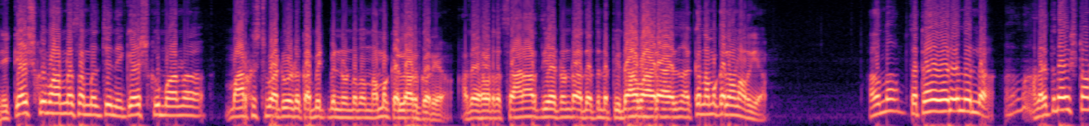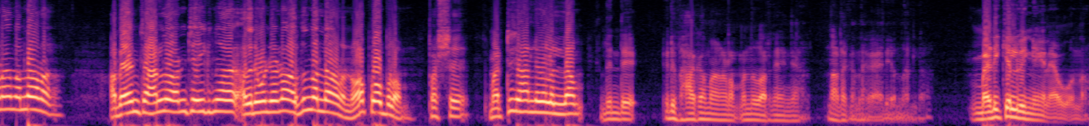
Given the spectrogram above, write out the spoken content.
നികേഷ് കുമാറിനെ സംബന്ധിച്ച് നികേഷ് കുമാറിന് മാർക്സിസ്റ്റ് പാർട്ടിയോട് കമ്മിറ്റ്മെന്റ് ഉണ്ടെന്ന് നമുക്ക് എല്ലാവർക്കും അറിയാം. അദ്ദേഹം അവിടുത്തെ സ്ഥാനാർത്ഥിയായിട്ടുണ്ട് അദ്ദേഹത്തിന്റെ പിതാവ് ആരായിരുന്നു ഒക്കെ നമുക്കെല്ലാം അറിയാം. അതൊന്നും തെറ്റായ കാര്യമൊന്നുമില്ല. അദ്ദേഹത്തിന്റെ അദ്ദേഹത്തിന് ഇഷ്ടമാണെങ്കിൽ നല്ലതാണ്. അദ്ദേഹം ചാനൽ റൺ ചെയ്യിക്കുന്നത് അതിനുവേണ്ടിയാണ് അതും നല്ലതാണ് നോ പ്രോബ്ലം പക്ഷേ മറ്റു ചാനലുകളെല്ലാം ഇതിന്റെ ഒരു ഭാഗമാകണം എന്ന് പറഞ്ഞു കഴിഞ്ഞാൽ നടക്കുന്ന കാര്യമൊന്നുമല്ല. മെഡിക്കൽ വിങ് എങ്ങനെയാണ് പോകുന്നത്?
